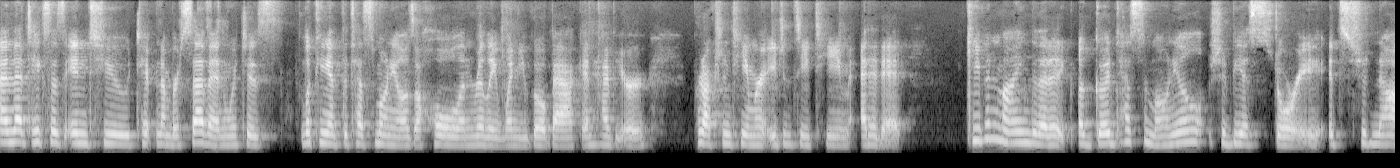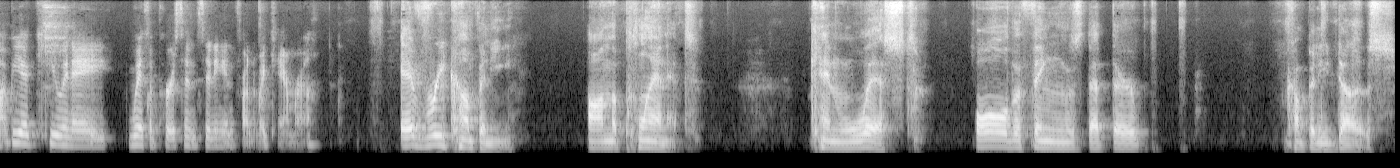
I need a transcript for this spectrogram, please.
and that takes us into tip number seven, which is looking at the testimonial as a whole. And really, when you go back and have your production team or agency team edit it, keep in mind that a, a good testimonial should be a story. It should not be a Q&A with a person sitting in front of a camera every company on the planet can list all the things that their company does.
